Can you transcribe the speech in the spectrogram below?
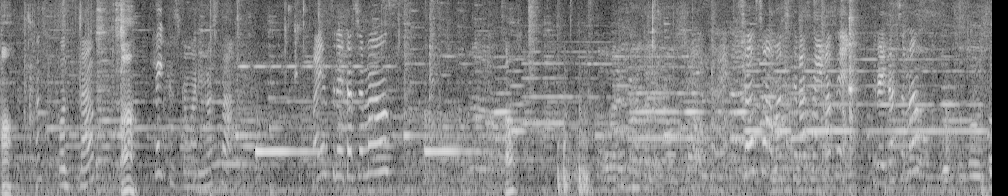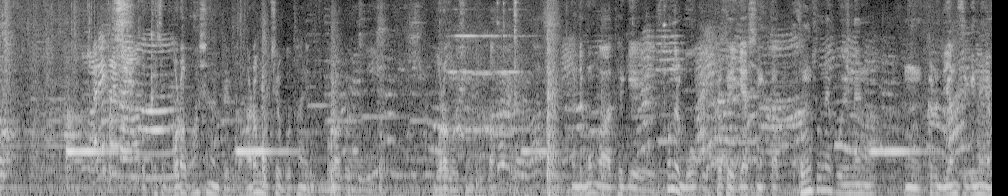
네. 아, こんな 아, はいかしこまりましたご用失礼いたします 아. 少々お待ちくださいませ失礼いたしますありがとうございます 계속 뭐라고 하시는데 알아먹지를 못하니까 뭐라 그러 뭐라 그러시는 걸까? 근데 뭔가 되게 손을 모으고 그렇게 얘기하시니까 공손해 보이는 음, 그런 뉘앙스긴 해요.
